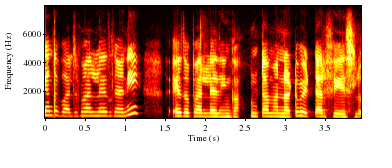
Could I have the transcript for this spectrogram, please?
అంత బతిమాలలేదు కానీ ఏదో పర్లేదు ఇంకా ఉంటామన్నట్టు పెట్టారు ఫేస్లో.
